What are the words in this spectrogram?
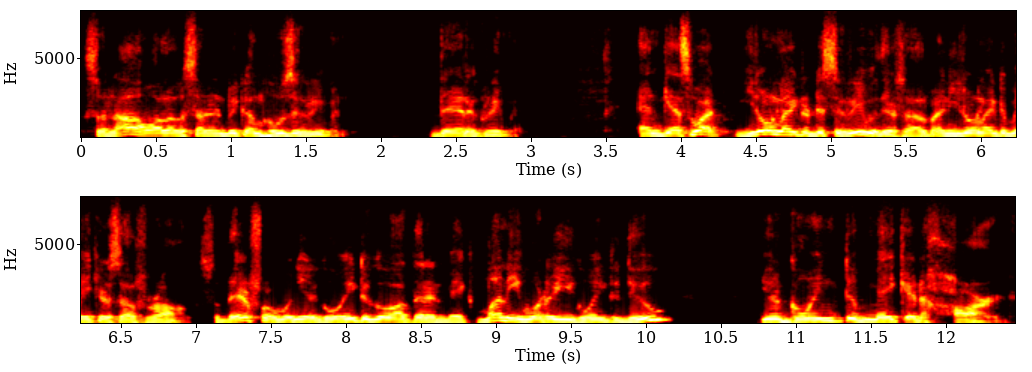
So now all of a sudden it become whose agreement? Their agreement. And guess what? You don't like to disagree with yourself and you don't like to make yourself wrong. So, therefore, when you're going to go out there and make money, what are you going to do? you're going to make it hard.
